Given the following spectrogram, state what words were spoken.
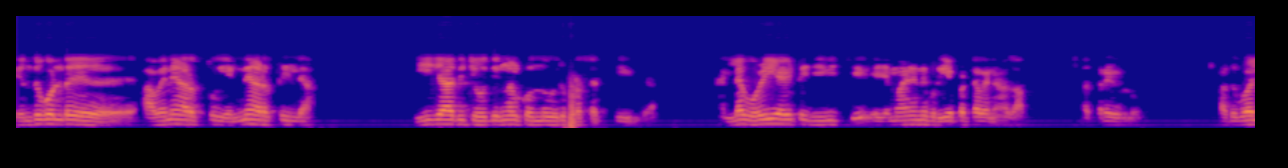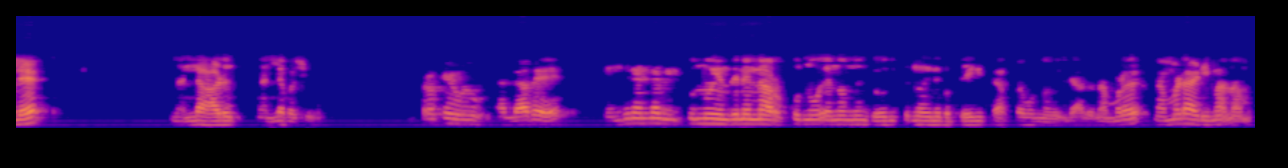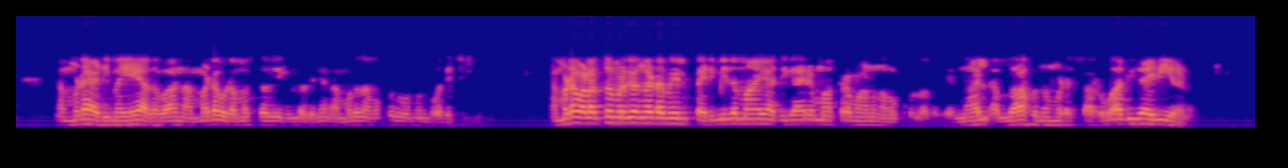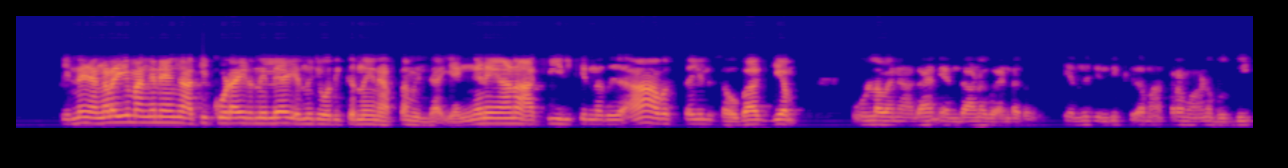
എന്തുകൊണ്ട് അവനെ അറുത്തു എന്നെ അറുത്തില്ല? ഈ ജാതി ചോദ്യങ്ങൾക്കൊന്നും ഒരു പ്രസക്തിയില്ല. നല്ല കോഴിയായിട്ട് ജീവിച്ച് യജമാനന് പ്രിയപ്പെട്ടവനാകാം. അത്രയേ ഉള്ളൂ. അതുപോലെ നല്ല ആട് നല്ല പശു. ഇത്രയൊക്കെ ഉള്ളൂ. അല്ലാതെ എന്തിനെന്നെ വിൽക്കുന്നു എന്തിനെന്നെ അറുക്കുന്നു എന്നൊന്നും ചോദിക്കുന്നതിന് പ്രത്യേകിച്ച് അർത്ഥമൊന്നുമില്ല. അത് നമ്മൾ നമ്മുടെ അടിമ നമ്മുടെ അടിമയെ അഥവാ നമ്മുടെ ഉടമസ്ഥതയിലുള്ളതിനെ നമ്മൾ നമുക്ക് തോന്നും പോലെ ചെയ്യും. നമ്മുടെ വളർത്തുമൃഗങ്ങളുടെ മേൽ പരിമിതമായ അധികാരം മാത്രമാണ് നമുക്കുള്ളത്. എന്നാൽ അള്ളാഹു നമ്മുടെ സർവാധികാരിയാണ്. പിന്നെ ഞങ്ങളെയും അങ്ങനെ അങ്ങ് ആക്കിക്കൂടായിരുന്നില്ലേ എന്ന് ചോദിക്കുന്നതിന് അർത്ഥമില്ല. എങ്ങനെയാണ് ആക്കിയിരിക്കുന്നത്? ആ അവസ്ഥയിൽ സൗഭാഗ്യം ഉള്ളവനാകാൻ എന്താണ് വേണ്ടത് എന്ന് ചിന്തിക്കുക മാത്രമാണ് ബുദ്ധി.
